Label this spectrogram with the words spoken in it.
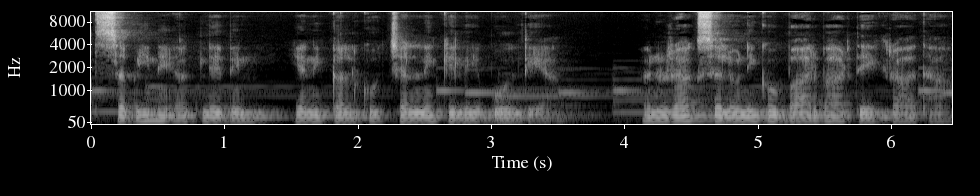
सभी ने अगले दिन, यानी कल को चलने के लिए बोल दिया। अनुराग सलोनी को बार बार देख रहा था।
